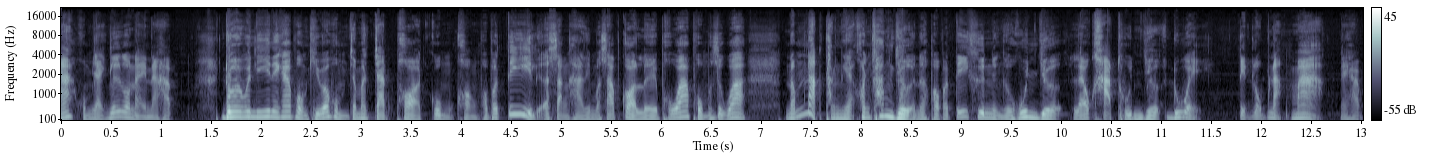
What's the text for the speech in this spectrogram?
นะ ผมอยากเลือกตัวไหนนะครับโดยวันนี้นะครับผมคิดว่าผมจะมาจัดพอร์ตกลุ่มของ property หรืออสังหาริมทรัพย์ก่อนเลย เพราะว่าผมรู้สึกว่าน้ำหนักทางเนี้ยค่อนข้างเยอะนะ property คือหนึ่งคือหุ้นเยอะแล้วขาดทุนเยอะด้วย ติดลบหนักมากนะครับ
